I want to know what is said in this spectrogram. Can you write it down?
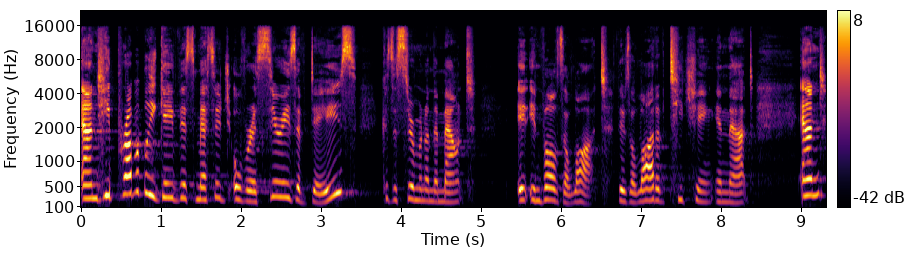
and he probably gave this message over a series of days, because the Sermon on the Mount, it involves a lot. There's a lot of teaching in that. And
